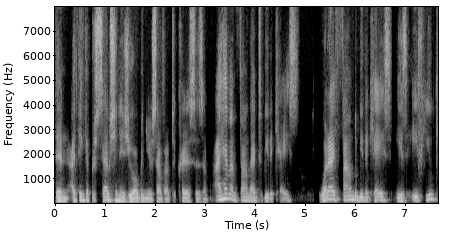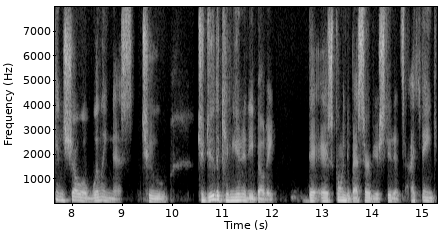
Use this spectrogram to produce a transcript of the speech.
then I think the perception is you open yourself up to criticism. I haven't found that to be the case. What I found to be the case is if you can show a willingness to to do the community building that is going to best serve your students, I think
